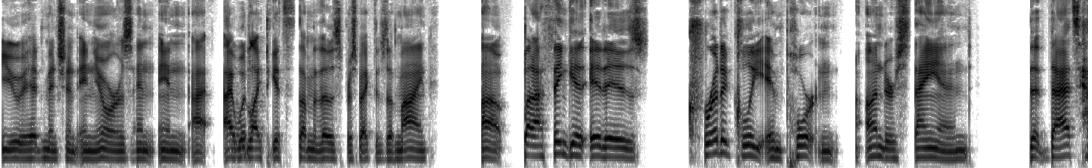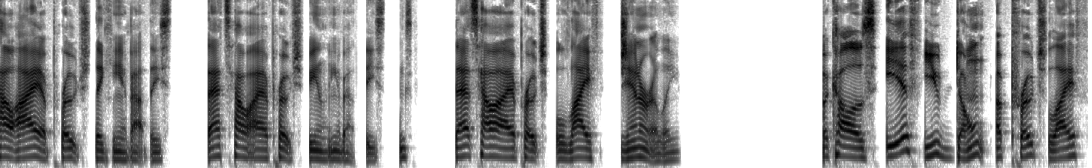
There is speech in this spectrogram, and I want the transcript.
you had mentioned in yours and and I, I would like to get some of those perspectives of mine. Uh, but I think it, it is critically important to understand that that's how I approach thinking about these that's how I approach feeling about these things. That's how I approach life generally. Because if you don't approach life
